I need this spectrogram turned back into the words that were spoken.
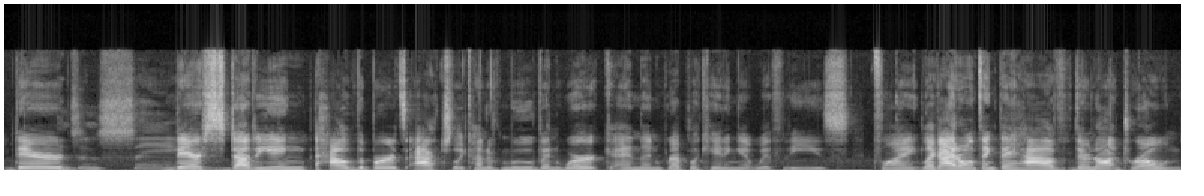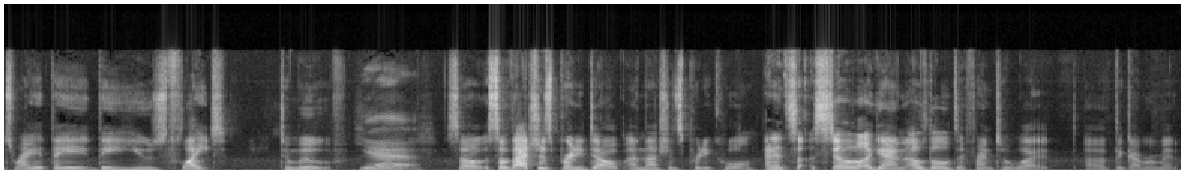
they're they're studying how the birds actually kind of move and work and then replicating it with these flying like i don't think they have they're not drones right they they use flight to move yeah. So so that's just pretty dope, and that's just pretty cool. And it's still again a little different to what uh, the government,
